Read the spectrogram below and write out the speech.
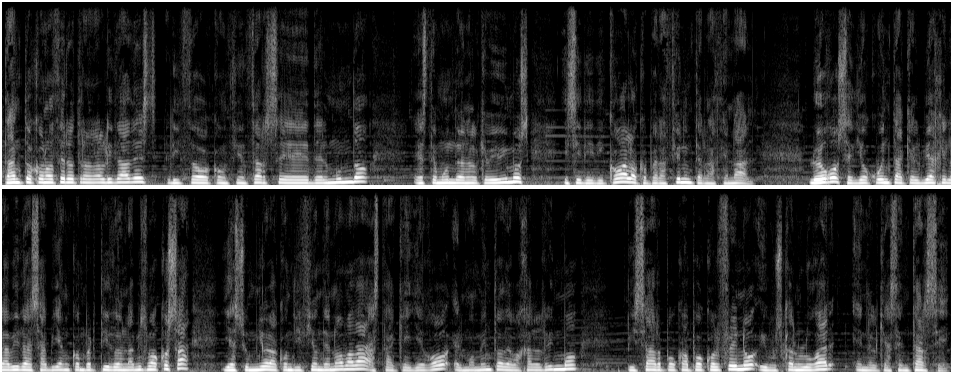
Tanto conocer otras realidades le hizo concienciarse del mundo, este mundo en el que vivimos, y se dedicó a la cooperación internacional. Luego se dio cuenta que el viaje y la vida se habían convertido en la misma cosa y asumió la condición de nómada hasta que llegó el momento de bajar el ritmo, pisar poco a poco el freno y buscar un lugar en el que asentarse.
